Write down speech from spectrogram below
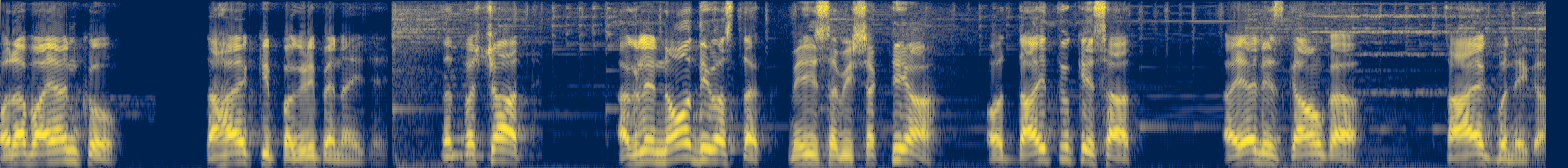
और अब आयन को सहायक की पगड़ी पहनाई जाए। तत्पश्चात अगले नौ दिवस तक मेरी सभी शक्तियाँ और दायित्व के साथ अयन इस गाँव का सहायक बनेगा।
